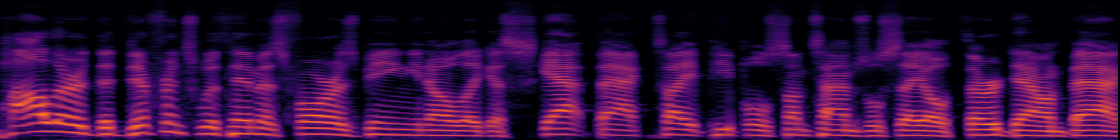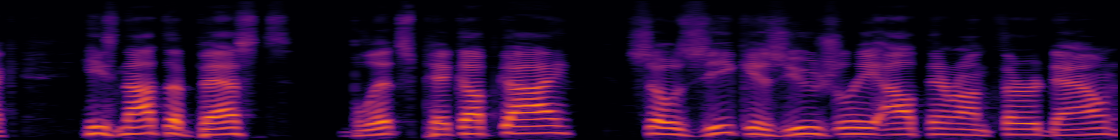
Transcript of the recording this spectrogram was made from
Pollard, the difference with him as far as being, you know, like a scat back type, people sometimes will say, oh, third down back. He's not the best blitz pickup guy. So Zeke is usually out there on third down,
